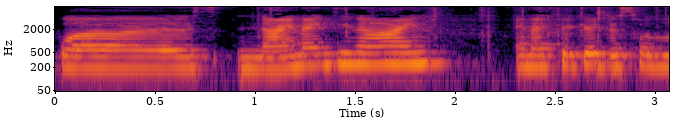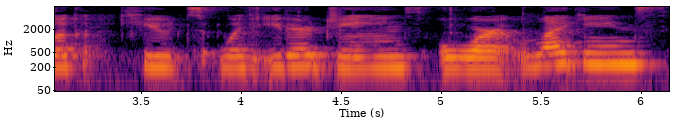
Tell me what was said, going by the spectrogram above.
was $9.99 and I figured this would look cute with either jeans or leggings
